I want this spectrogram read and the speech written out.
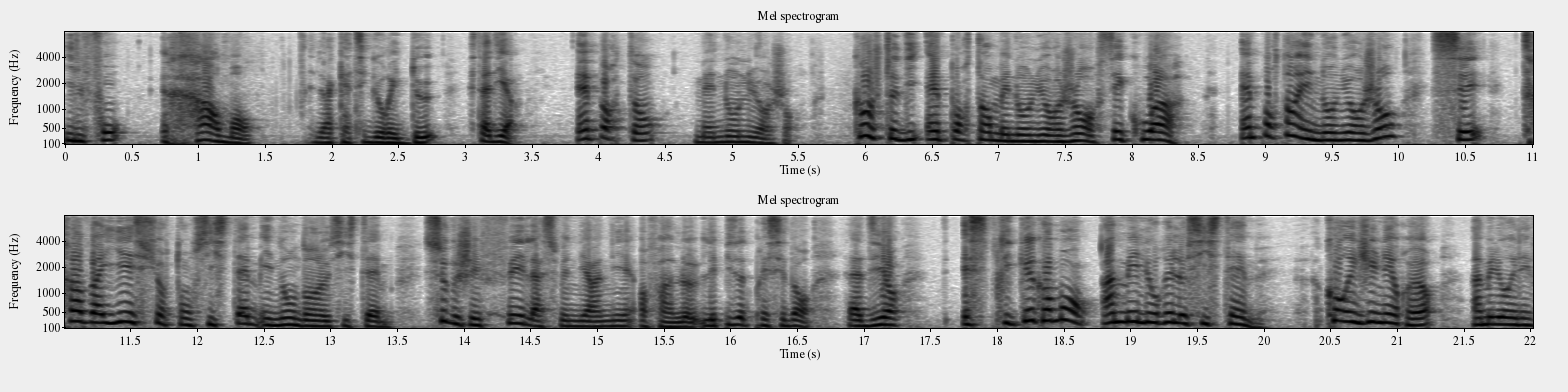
Ils font rarement la catégorie 2, c'est-à-dire important mais non urgent. Quand je te dis important mais non urgent, c'est quoi? Important et non urgent, c'est travailler sur ton système et non dans le système. Ce que j'ai fait la semaine dernière, enfin l'épisode précédent, c'est-à-dire expliquer comment améliorer le système, corriger une erreur, améliorer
